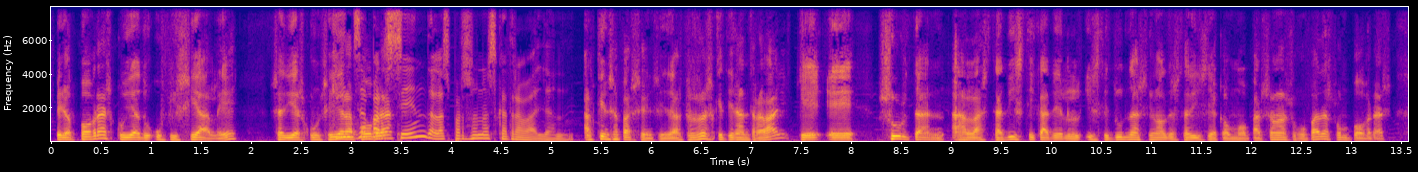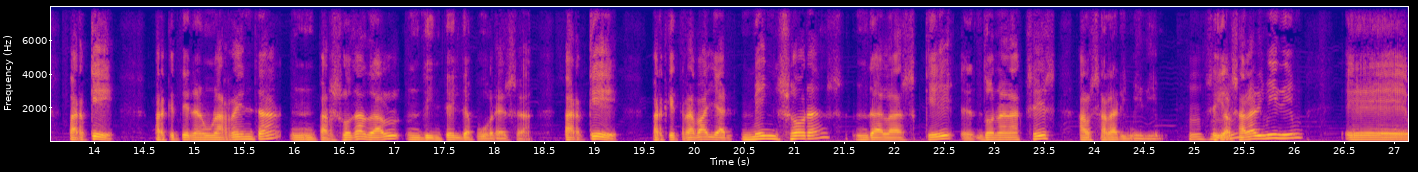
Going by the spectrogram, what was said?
Però pobres, cuidado, oficial, eh? És a dir, es considera 15% pobre de les persones que treballen. el 15%, sí, de les persones que tenen treball, que eh, surten a l'estadística de l'Institut Nacional d'Estadística com a persones ocupades, són pobres. Per què? Perquè tenen una renta mm, per sota del d'intell de pobresa. Per què? Perquè treballen menys hores de les que eh, donen accés al salari mínim. Uh -huh. O sigui, el salari mínim eh,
